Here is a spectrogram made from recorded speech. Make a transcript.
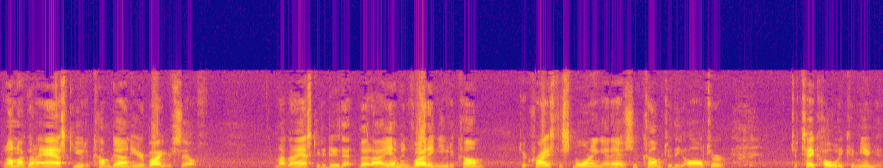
And I'm not going to ask you to come down here by yourself. I'm not going to ask you to do that. But I am inviting you to come to Christ this morning, and as you come to the altar to take Holy Communion,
